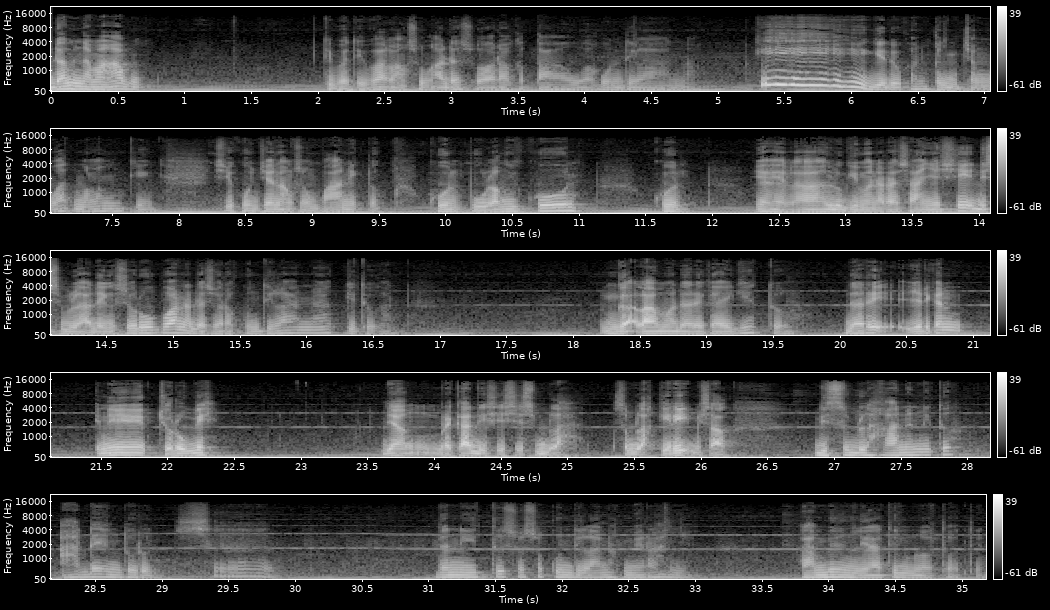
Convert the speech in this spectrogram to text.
Udah minta maaf. Tiba-tiba langsung ada suara ketawa kuntilanak. Hihihi gitu kan. Kenceng banget melengking. Si kuncen langsung panik tuh kun pulang yuk kun. Kun ya elah lu gimana rasanya sih? Di sebelah ada yang kesurupan ada suara kuntilanak gitu kan nggak lama dari kayak gitu. Dari jadi kan ini curug nih yang mereka di sisi sebelah sebelah kiri misal di sebelah kanan itu ada yang turun. Set. Dan itu sosok kuntilanak merahnya. Sambil ngeliatin melototin.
